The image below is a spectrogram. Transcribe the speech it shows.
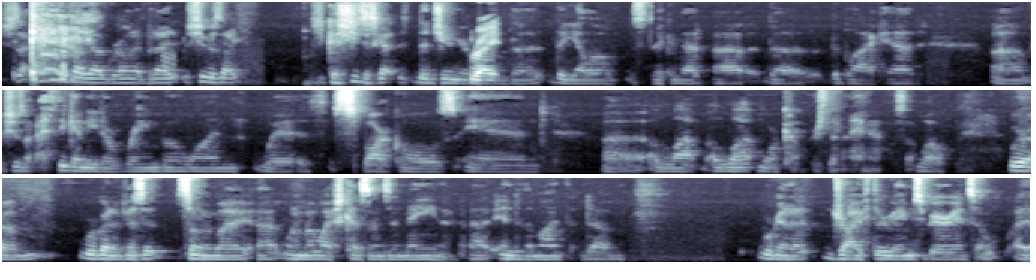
she's like, I think I've outgrown it, but I, she was like, because she just got the junior Right. one, the the yellow stick and that uh, the the black head. Um, she was like, I think I need a rainbow one with sparkles and uh, a lot a lot more colors than I have. So, well, we're um, we're going to visit some of my uh, one of my wife's cousins in Maine uh, end of the month, and um, we're going to drive through Amesbury. And so I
